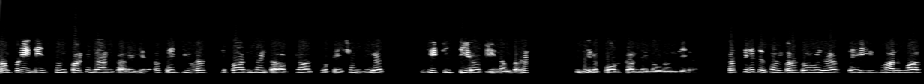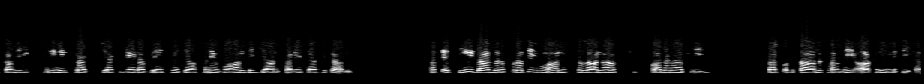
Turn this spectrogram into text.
ਕੰਪਨੀ ਦੀ ਸੰਪਰਕ ਜਾਣਕਾਰੀ ਅਤੇ US department of transportation US ਡੀਟੀਪੀਓਟੀ ਨੰਬਰ ਦੀ ਰਿਪੋਰਟ ਕਰਨ ਦੀ ਲੋੜ ਹੁੰਦੀ ਹੈ। 31 ਦਸੰਬਰ 2023 ਵਾਹਨ ਮਾਲਕਾਂ ਲਈ ਕਲੀਨ ਟਰੱਕ ਚੈੱਕ ਡੇਟਾਬੇਸ ਵਿੱਚ ਆਪਣੇ ਵਾਹਨ ਦੀ ਜਾਣਕਾਰੀ ਦਰਜ ਕਰਨ ਅਤੇ 30 ਡਾਲਰ ਪ੍ਰਤੀ ਵਾਹਨ ਸਾਲਾਨਾ ਪਾਲਣਾ ਫੀਸ ਦਾ ਭੁਗਤਾਨ ਕਰਨ ਦੀ ਆਖਰੀ ਮਿਤੀ ਹੈ।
